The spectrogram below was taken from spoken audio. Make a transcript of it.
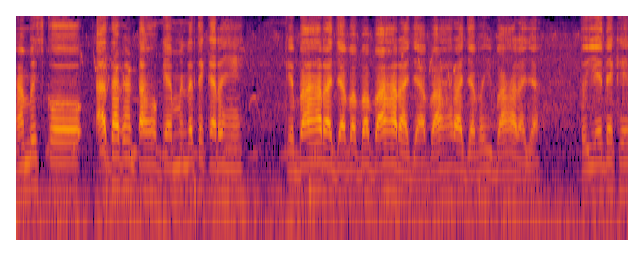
हम इसको आधा घंटा हो गया मिन्नतें कर रहे हैं कि बाहर आ जा बाबा, बाहर आ जा, बाहर आ जा भाई, बाहर आ जा। तो ये देखे,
